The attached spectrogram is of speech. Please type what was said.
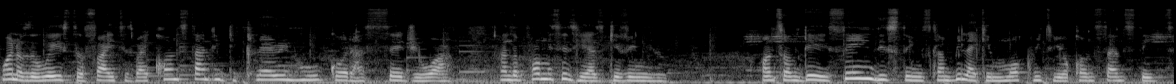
One of the ways to fight is by constantly declaring who God has said you are and the promises He has given you. On some days, saying these things can be like a mockery to your constant state,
